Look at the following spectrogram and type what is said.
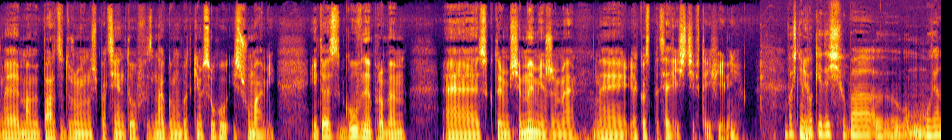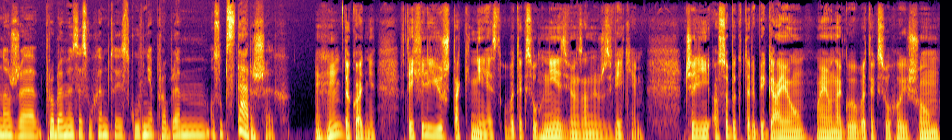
e, mamy bardzo dużą ilość pacjentów z nagłym ubytkiem słuchu i z szumami. I to jest główny problem, e, z którym się my mierzymy e, jako specjaliści w tej chwili. Właśnie, bo kiedyś chyba mówiono, że problemy ze słuchem to jest głównie problem osób starszych. Mhm, dokładnie. W tej chwili już tak nie jest. Ubytek słuchu nie jest związany już z wiekiem. Czyli osoby, które biegają, mają nagły ubytek słuchu i szum,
